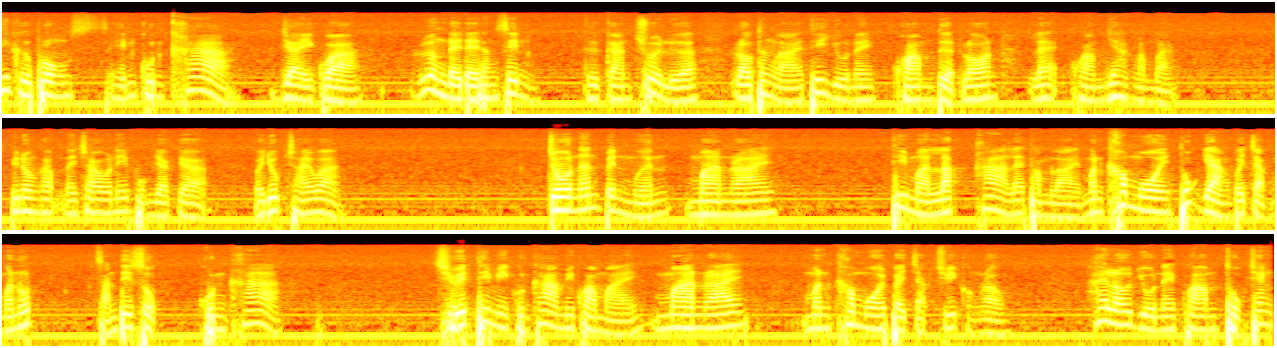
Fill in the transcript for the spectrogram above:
นี่คือพระองค์เห็นคุณค่าใหญ่กว่าเรื่องใด ๆ ทั้งสิ้น คือการช่วยเหลือเราทั้งหลายที่อยู่ในความเดือดร้อนและความยากลำบาก พี่น้องครับในเช้าวันนี้ผมอยากจะประยุกต์ใช้ว่า โจรนั้นเป็นเหมือนมารร้ายที่มาลักฆ่าและทำลาย มันขโมยทุกอย่างไปจากมนุษย์ สันติสุข คุณค่า ชีวิตที่มีคุณค่ามีความหมาย มารร้ายมันขโมยไปจากชีวิตของเรา ให้เราอยู่ในความถูกแช่ง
